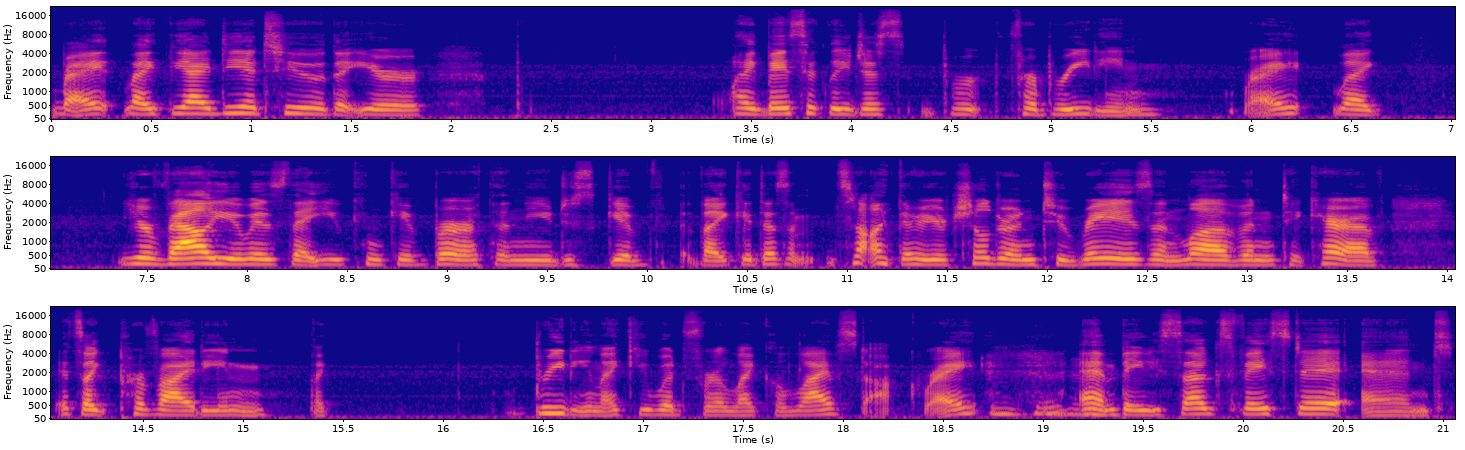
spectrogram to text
right? Like the idea too that you're like basically just br- for breeding, right? Like your value is that you can give birth and you just give like it doesn't it's not like they're your children to raise and love and take care of. It's like providing like breeding like you would for like a livestock, right? Mm-hmm. And baby Suggs faced it and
